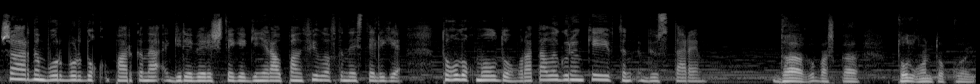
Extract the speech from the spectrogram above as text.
шаардын борбордук паркына кире бериштеги генерал панфиловдун эстелиги тоголок молдо мураталы күрөңкеевдин бюсттары дагы башка толгон токой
